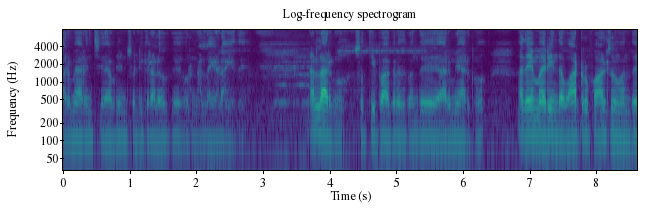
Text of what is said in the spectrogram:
அருமையாக இருந்துச்சு அப்படின்னு சொல்லிக்கிற அளவுக்கு ஒரு நல்ல இடம் இது. நல்லாயிருக்கும் சுற்றி பார்க்குறதுக்கு வந்து அருமையாக இருக்கும். அதே மாதிரி இந்த வாட்டர் ஃபால்ஸும் வந்து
